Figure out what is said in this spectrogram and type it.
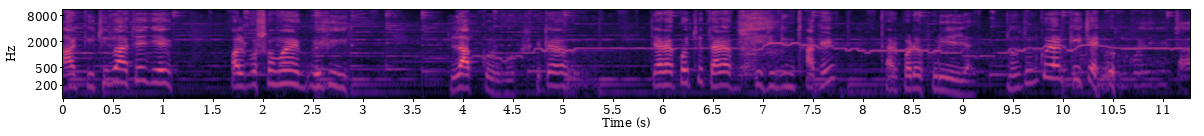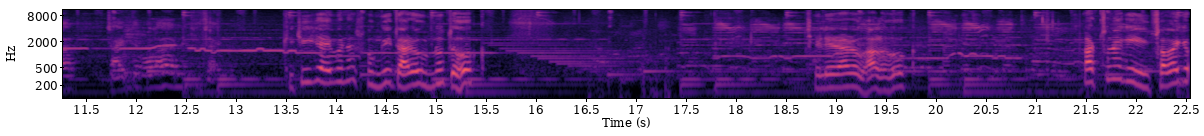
আর কিছু তো আছে যে অল্প সময়ে বেশি লাভ করব। সেটা যারা করছে তারা কিছুদিন থাকে তারপরে ফুরিয়ে যায়। নতুন করে আর কী চাইব? কিছুই চাইব না সংগীত আরও উন্নত হোক। ছেলের আরও ভালো হোক। প্রার্থনা কি, সবাইকে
